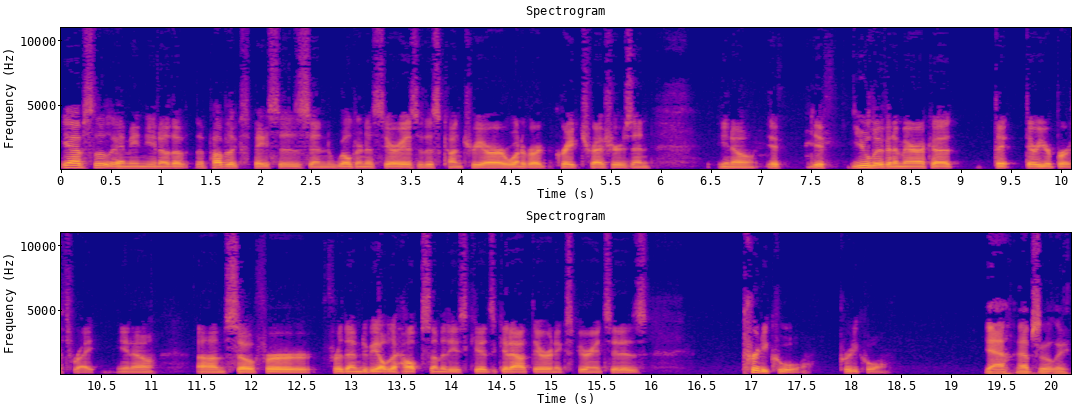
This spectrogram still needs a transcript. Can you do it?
Yeah, absolutely. I mean, you know, the the public spaces and wilderness areas of this country are one of our great treasures, and you know, if if you live in America, they're your birthright. You know, um, so for for them to be able to help some of these kids get out there and experience it is pretty cool. Pretty cool. Yeah, absolutely.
